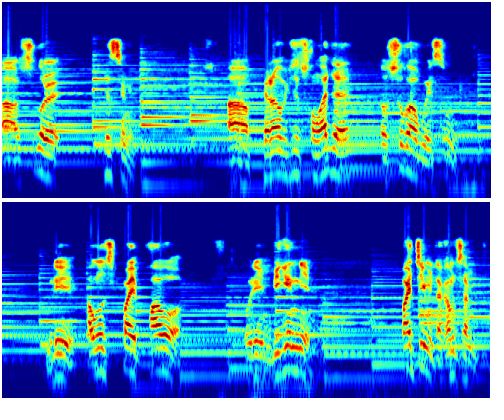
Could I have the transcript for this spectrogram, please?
아, 수고를 했습니다. 아, 변함없이 송화제 또 수고하고 있습니다. 우리 아군 스파이 파워 우리 미경님 പറ്റി മിനിറ്റ് ഹംസമിറ്റ്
